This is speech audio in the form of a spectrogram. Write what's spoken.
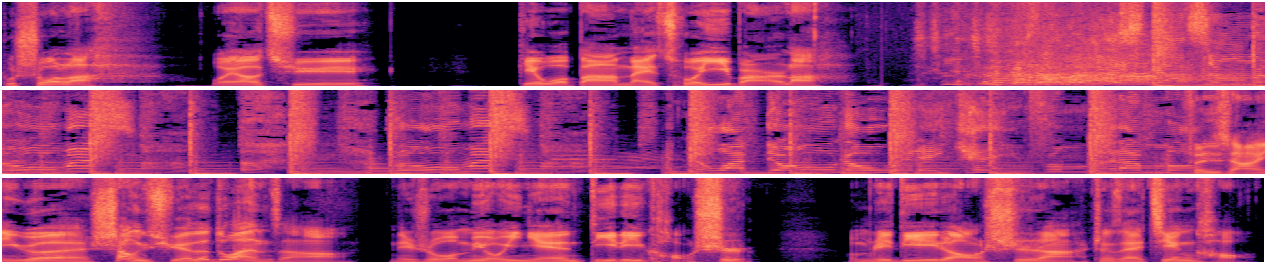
不说了，我要去给我爸买搓衣板了。分享一个上学的段子啊，那是我们有一年地理考试，我们这地理老师啊正在监考，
